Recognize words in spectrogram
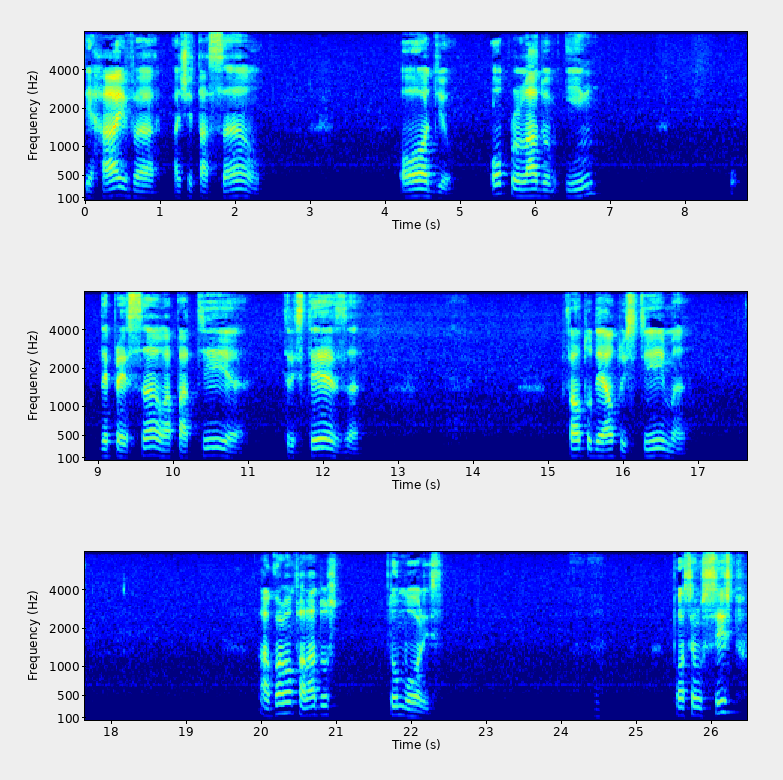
de raiva, agitação, ódio, ou para o lado yin, depressão, apatia, tristeza, falta de autoestima. Agora vamos falar dos tumores. Pode ser um cisto,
